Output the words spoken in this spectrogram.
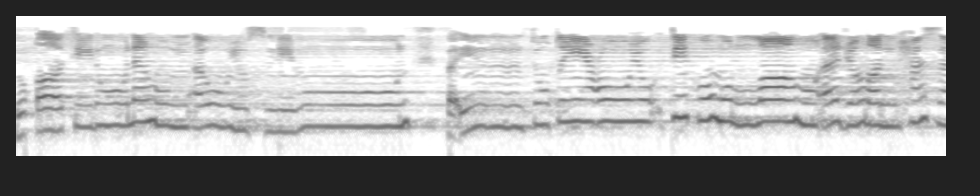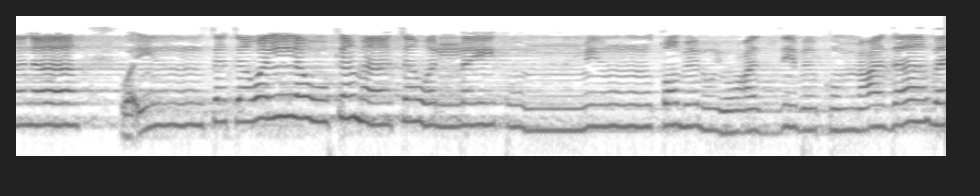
تقاتلونهم أو يسلمون فإن تطيعوا يؤتكم الله أجرا حسنا وإن تتولوا كما توليتم من قبل يعذبكم عذابا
